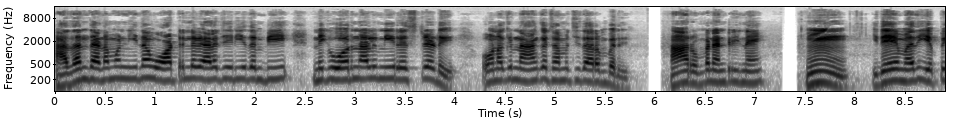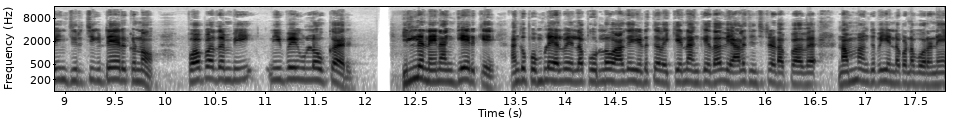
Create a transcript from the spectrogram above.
அதான் தினமும் நீ தான் ஹோட்டலில் வேலை செய்ய தம்பி. இன்னைக்கு ஒரு நாள் நீ ரெஸ்ட் எடு. உனக்கு நாங்கள் சமைச்சு தரோம் பாரு. ஆ ரொம்ப நன்றிண்ணே. ம் இதே மாதிரி எப்பயும் சிரிச்சுக்கிட்டே இருக்கணும். போப்பா தம்பி நீ போய் உள்ள உட்காரு. இல்லைண்ணே நான் அங்கேயே இருக்கேன் அங்கே பொம்பளை அளவு எல்லா பொருளும் ஆக எடுக்க வைக்கணும் அங்கே ஏதாவது வேலை செஞ்சுட்டு அடப்பாவ நம்ம அங்கே போய் என்ன பண்ண போகிறேனே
